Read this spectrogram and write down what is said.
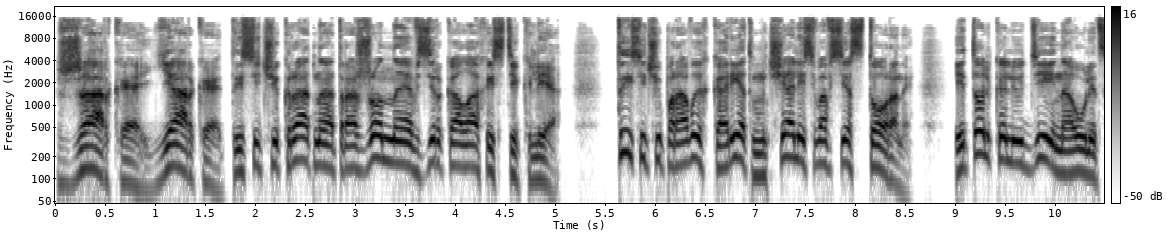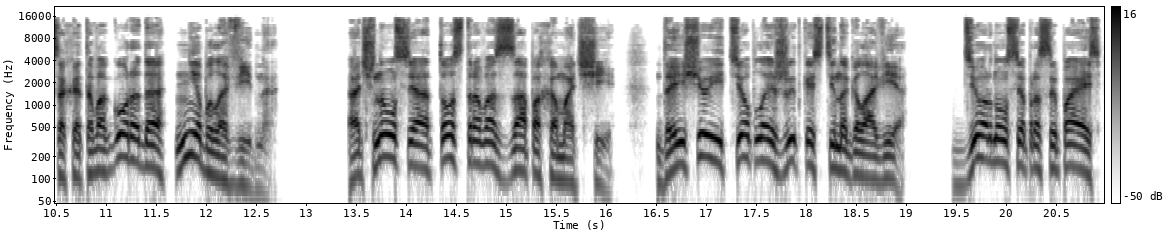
Жаркое, яркое, тысячекратно отраженное в зеркалах и стекле. Тысячи паровых карет мчались во все стороны, и только людей на улицах этого города не было видно. Очнулся от острого запаха мочи, да еще и теплой жидкости на голове. Дернулся, просыпаясь,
